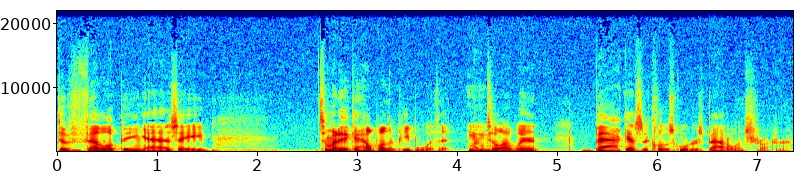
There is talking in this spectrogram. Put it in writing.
developing as a somebody that can help other people with it mm-hmm. until I went back as a close quarters battle instructor.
